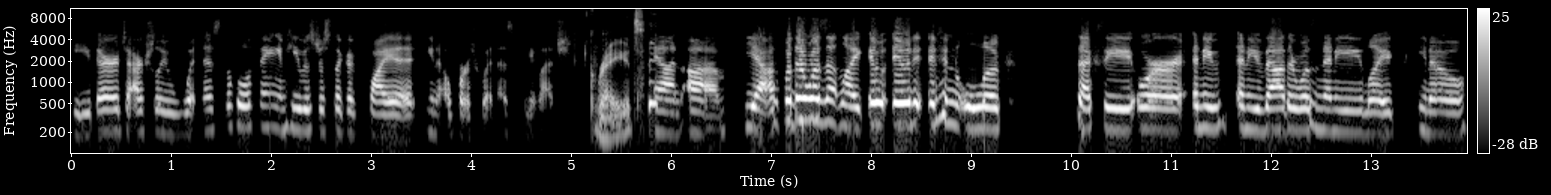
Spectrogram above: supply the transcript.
be there to actually witness the whole thing. And he was just like a quiet, you know, birth witness pretty much. Great. And um, yeah, but there wasn't like, it, it, it didn't look sexy or any, any of that. There wasn't any like, you know,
